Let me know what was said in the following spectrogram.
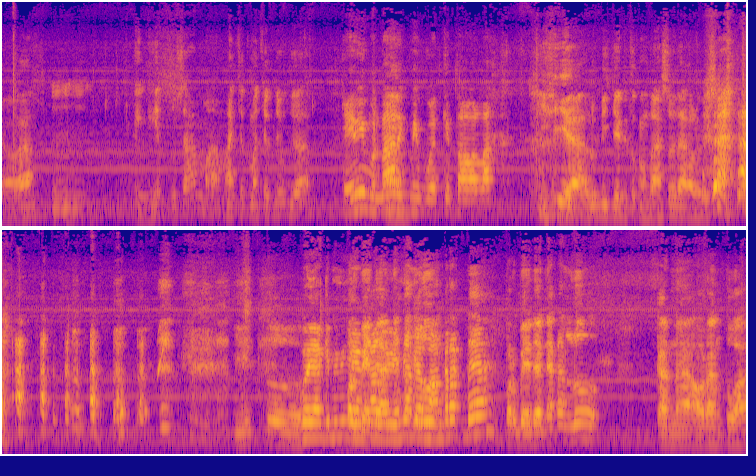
ya kan? Hmm. kayak gitu sama. Macet-macet juga. Kayak ini menarik nih buat kita olah. Iya lu bisa jadi tukang bakso dah kalau bisa gitu gue yakin ini yang kali Perbedaannya ini kan gak lu- mangkrak dah perbedaannya kan lu karena orang tua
